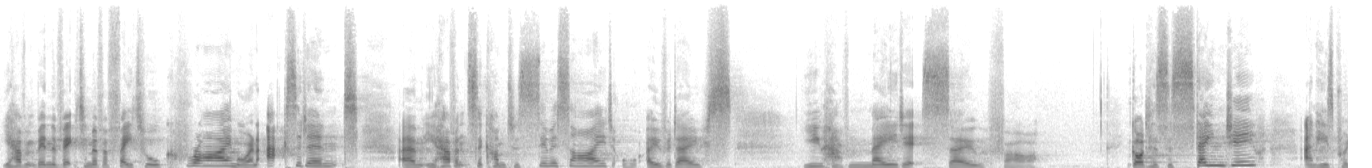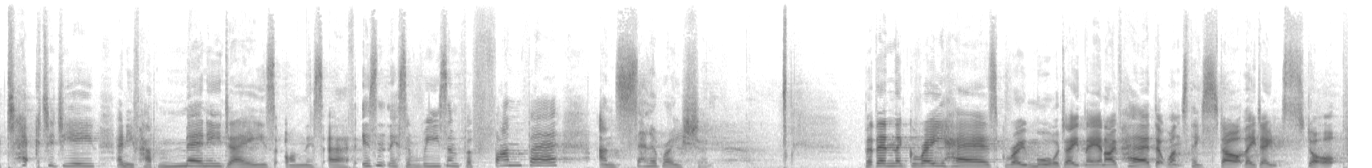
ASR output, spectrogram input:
you haven't been the victim of a fatal crime or an accident. Um, you haven't succumbed to suicide or overdose. You have made it so far. God has sustained you and He's protected you, and you've had many days on this earth. Isn't this a reason for fanfare and celebration? But then the grey hairs grow more, don't they? And I've heard that once they start, they don't stop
